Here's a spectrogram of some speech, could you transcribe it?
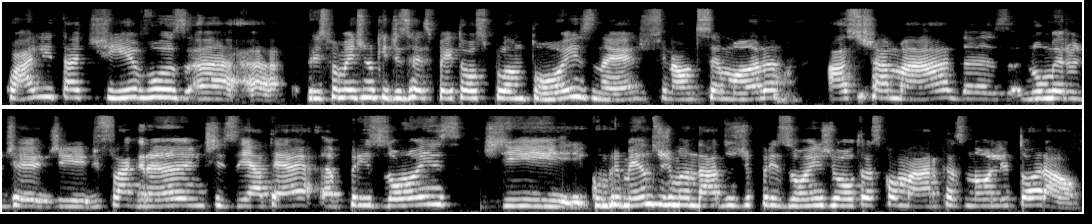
qualitativos, uh, uh, principalmente no que diz respeito aos plantões, né, de final de semana, as chamadas, número de, de, de flagrantes e até uh, prisões de cumprimento de mandados de prisões de outras comarcas no litoral.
